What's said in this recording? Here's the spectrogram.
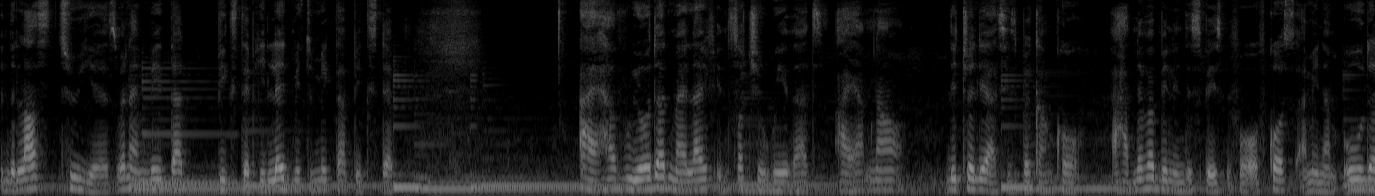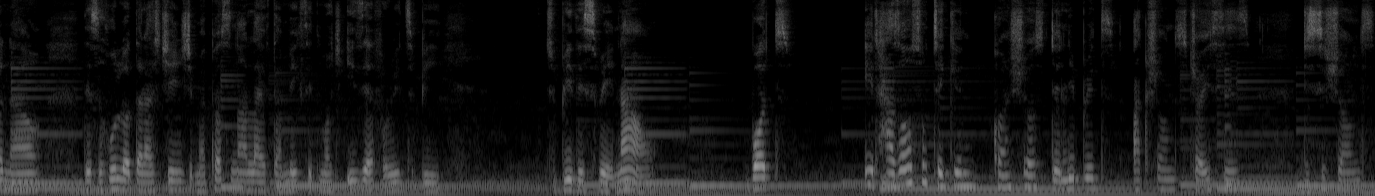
in the last 2 years when I made that big step he led me to make that big step I have reordered my life in such a way that I am now literally at his beck and call I have never been in this space before. Of course, I mean, I'm older now. There's a whole lot that has changed in my personal life that makes it much easier for it to be to be this way now. But it has also taken conscious, deliberate actions, choices, decisions,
